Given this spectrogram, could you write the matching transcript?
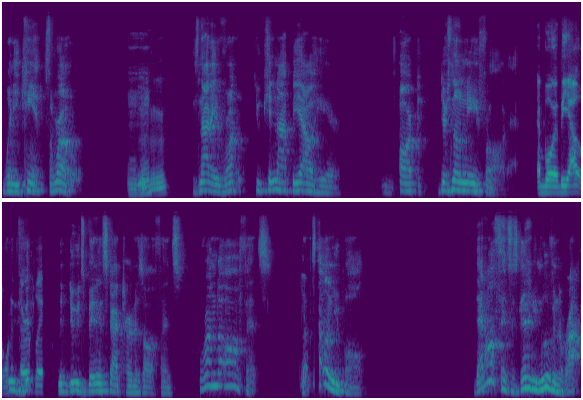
when he can't throw. Mhm. Mhm. He's not a run. You cannot be out here. Or there's no need for all that. That boy would be out on the third play. The dude's been in Scott Turner's offense. Run the offense. I'm telling you, Paul. That offense is going to be moving the rock.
